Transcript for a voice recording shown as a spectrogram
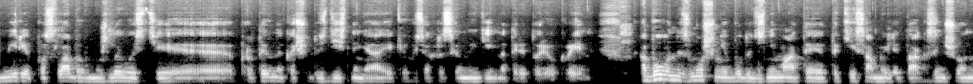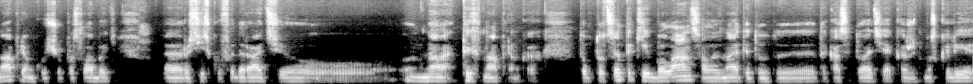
мірі послабив можливості е, противника щодо здійснення якихось агресивних дій на території України, або вони змушені будуть знімати такий самий літак з іншого напрямку, що послабить е, Російську Федерацію на тих напрямках. Тобто, це такий баланс, але знаєте, тут е, така ситуація, як кажуть москалі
